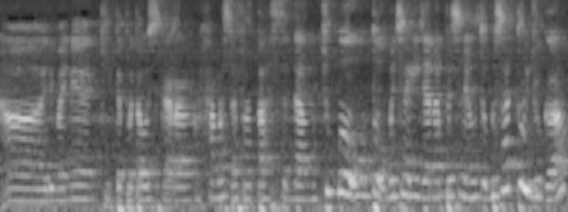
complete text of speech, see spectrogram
uh, di mana kita pun tahu sekarang Hamas dan Fatah sedang cuba untuk mencari jalan persenjataan untuk bersatu juga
